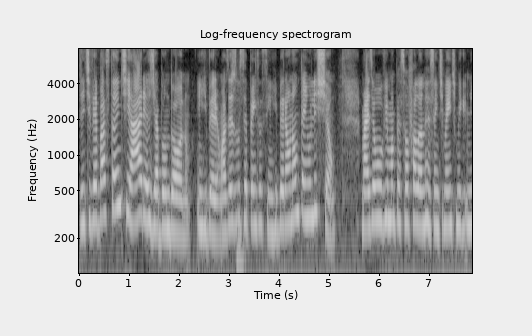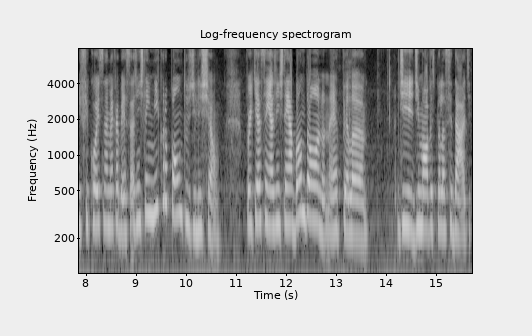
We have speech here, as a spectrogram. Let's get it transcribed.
A gente vê bastante áreas de abandono em Ribeirão. Às vezes você pensa assim, Ribeirão não tem um lixão. Mas eu ouvi uma pessoa falando recentemente, me, me ficou isso na minha cabeça. A gente tem micropontos de lixão. Porque assim, a gente tem abandono, né, pela de, de imóveis pela cidade.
